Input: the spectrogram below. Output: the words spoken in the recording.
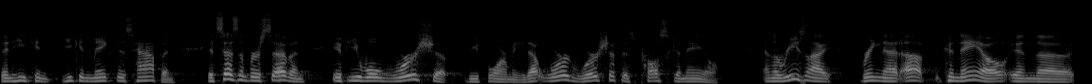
then he can, he can make this happen. It says in verse 7 if you will worship before me, that word worship is proskuneo. And the reason I bring that up, kuneo in the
